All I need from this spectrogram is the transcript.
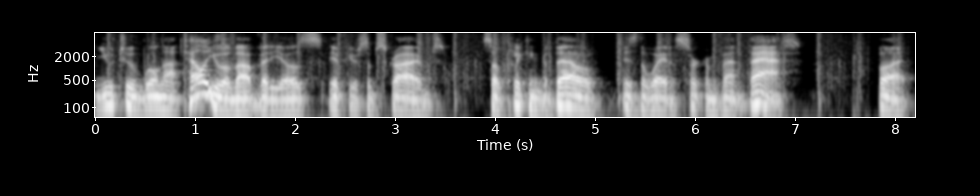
YouTube will not tell you about videos if you're subscribed. So clicking the bell is the way to circumvent that. But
